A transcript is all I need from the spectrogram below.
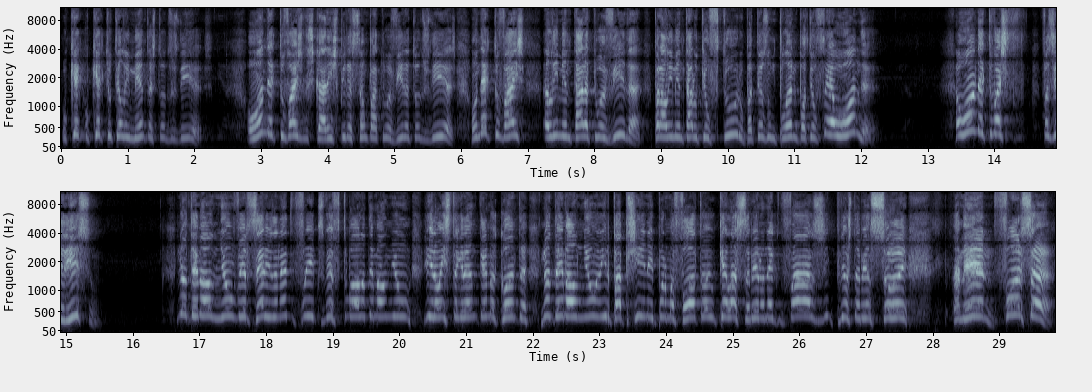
O que, é, o que é que tu te alimentas todos os dias? Onde é que tu vais buscar inspiração para a tua vida todos os dias? Onde é que tu vais alimentar a tua vida para alimentar o teu futuro, para teres um plano para o teu futuro? É aonde? Aonde é que tu vais fazer isso? Não tem mal nenhum ver séries da Netflix, ver futebol, não tem mal nenhum ir ao Instagram, ter uma conta, não tem mal nenhum ir para a piscina e pôr uma foto, eu quero lá saber onde é que faz, que Deus te abençoe. Amém. Força!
